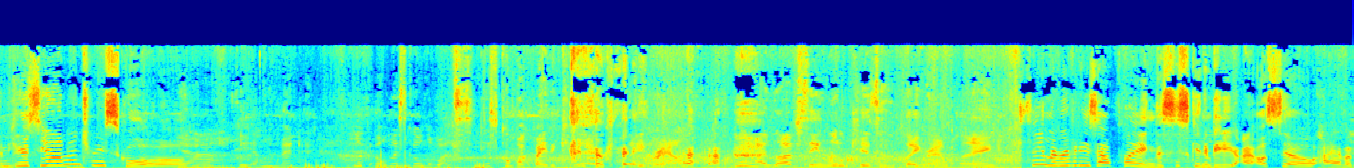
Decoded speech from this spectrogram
and here's the elementary school. Yeah, the elementary. Look, oh, let's go. Let's, let's go walk by the kids' okay. playground. I love seeing little kids in the playground playing everybody's out playing. This is going to be. I also I have a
